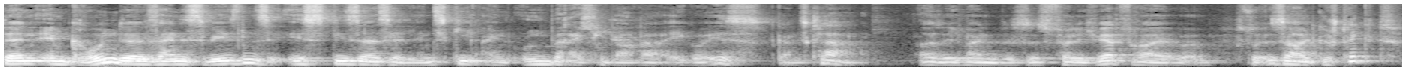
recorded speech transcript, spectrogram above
Denn im Grunde seines Wesens ist dieser Zelensky ein unberechenbarer Egoist, ganz klar. Also ich meine, das ist völlig wertfrei. So ist er halt gestrickt.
